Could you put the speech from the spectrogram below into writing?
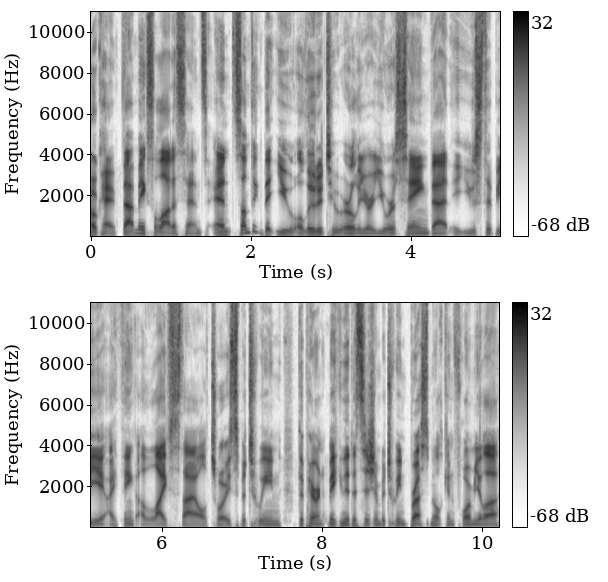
Okay, that makes a lot of sense. And something that you alluded to earlier, you were saying that it used to be, I think, a lifestyle choice between the parent making the decision between breast milk and formula.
